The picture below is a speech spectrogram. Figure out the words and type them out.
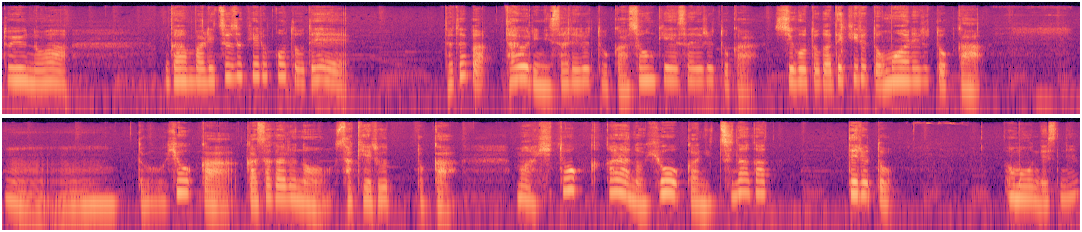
というのは頑張り続けることで例えば頼りにされるとか尊敬されるとか仕事ができると思われるとかうんと評価が下がるのを避けるとかまあ人からの評価につながってると思うんですね。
